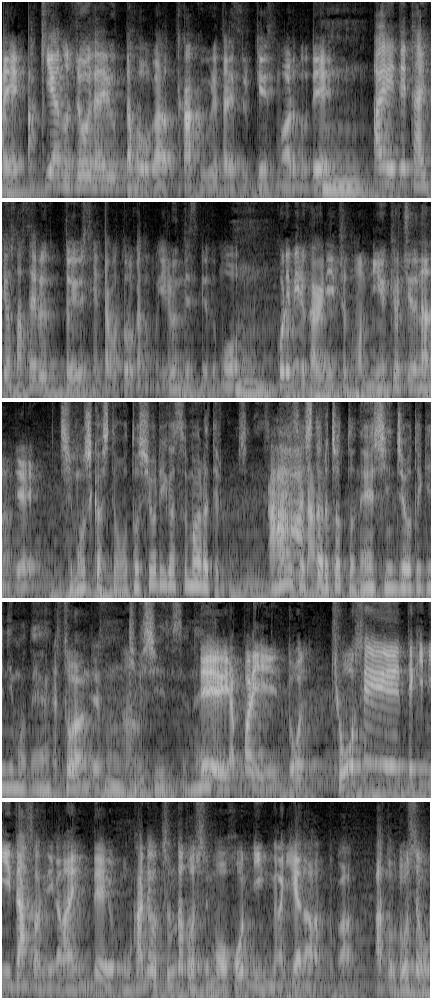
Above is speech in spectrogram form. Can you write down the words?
あれ空き家の状態で売った方が高く売れたりするケースもあるので、うんうん。あえて退去させるという選択を取る方もいるんですけれども、うん。これ見る限りちょっとまだ入居中なんでしもしかしてお年寄りが住まわれてるかもしれないですね。そしたらちょっとね心情的にもね、そうなんです、うん、厳しいですよね。でやっぱりどう強制的に出すわけにいかないんでお金を積んだとしても本人が嫌だとかあとどうしても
